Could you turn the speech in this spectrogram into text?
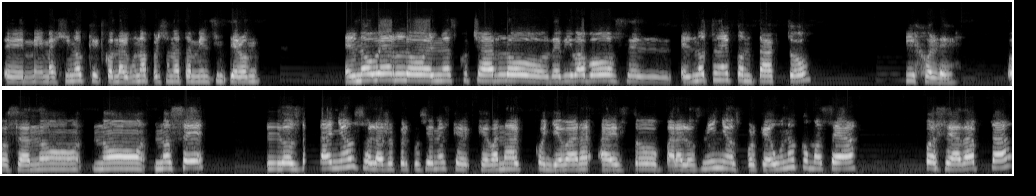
eh, me imagino que con alguna persona también sintieron el no verlo, el no escucharlo de viva voz, el, no tener contacto, híjole, o sea, no, no, no sé los daños o las repercusiones que, van a conllevar a esto para los niños, porque uno como sea, pues se adapta.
